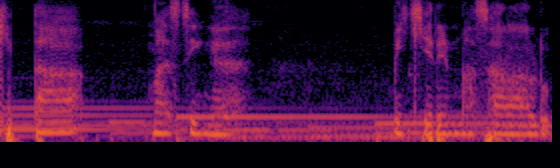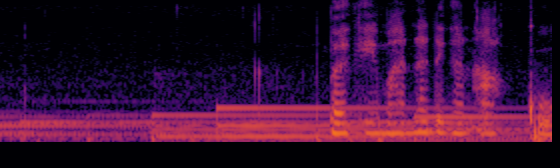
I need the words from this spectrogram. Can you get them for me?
Kita masih gak mikirin masa lalu? Bagaimana dengan aku?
